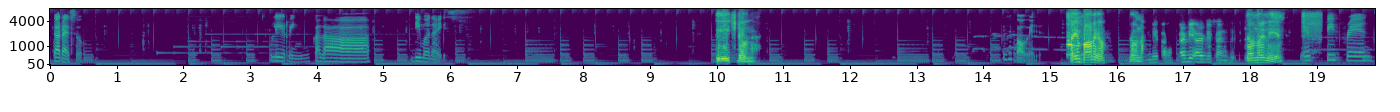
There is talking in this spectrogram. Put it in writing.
Tareso. Clearing. Kala demonize. TH down na. Si Powell. Tayo yung pare, oh. Down na. Dito ako. RB, RB friendly. Down na rin EM. FP Frenzy.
